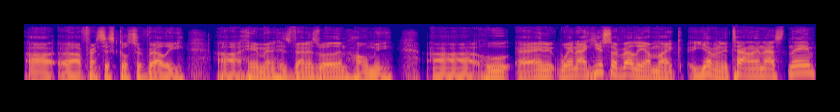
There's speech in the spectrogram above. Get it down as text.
uh, uh, Francisco Cervelli, uh, him and his Venezuelan homie. Uh, who and when I hear Cervelli, I'm like, you have an Italian ass name.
